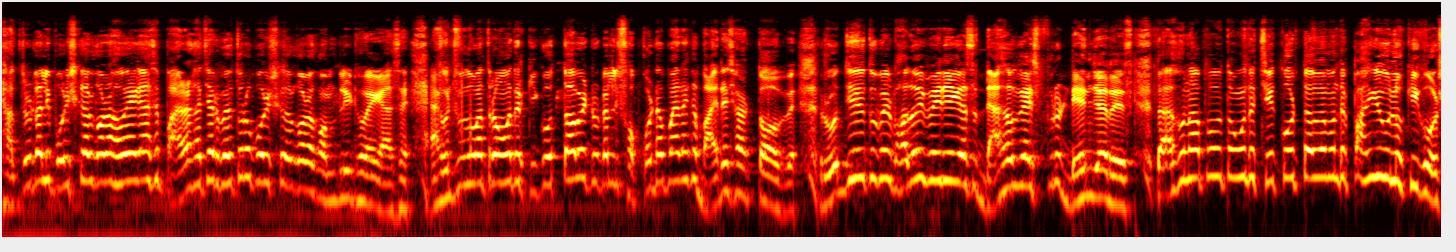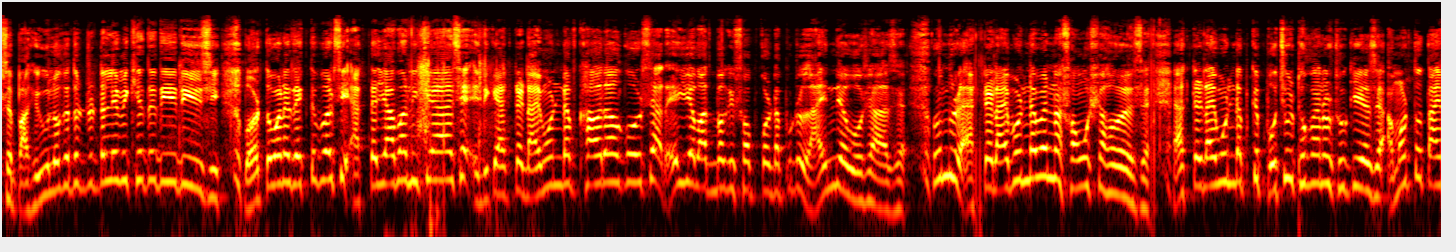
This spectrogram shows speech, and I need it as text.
ছাত্রটালি পরিষ্কার করা হয়ে গেছে। পায়রা খাঁচার ভেতরও পরিষ্কার করা কমপ্লিট হয়ে গেছে। এখন শুধুমাত্র আমাদের কি করতে হবে? টোটালি সবকটা পায়রাকে বাইরে ছাড়তে হবে। রোদ যেহেতু বেশ ভালোই বেরিয়ে গেছে, দেখো গাইস পুরো ডেঞ্জারাস তো এখন আপাতত আমাদের চেক করতে হবে আমাদের পাখিগুলো কি করছে। পাখিগুলোকে তো টোটালি আমি খেতে দিয়ে দিয়েছি। বর্তমানে দেখতে পাচ্ছি একটা জাবা নিচে আছে, এদিকে একটা ডায়মন্ড ডাব খাওয়া দাওয়া করছে, আর এই যে বাদ বাকি সব কটা পুরো লাইন দিয়ে বসে আছে। বন্ধুরা, একটা ডায়মন্ড ডাবের না সমস্যা হয়েছে। একটা ডায়মন্ড ডাবকে প্রচুর ঠোকানো ঠুকিয়েছে। আমার তো তাই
